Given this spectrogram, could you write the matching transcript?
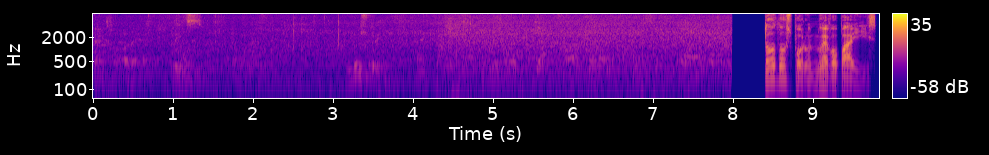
Thanks for all the help. Please. Ilustre. Todos por un nuevo país.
